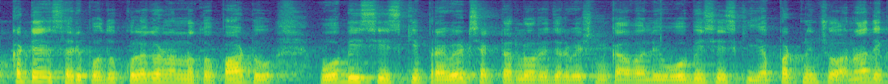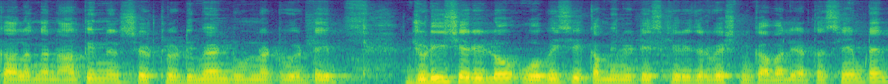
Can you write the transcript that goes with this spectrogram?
ఒక్కటే సరిపోదు. కులగణనతో పాటు ఓబీసీస్కి ప్రైవేట్ సెక్టర్లో రిజర్వేషన్ కావాలి. ఓబీసీస్కి ఎప్పటి నుంచో అనాది కాలంగా నార్త్ ఇండియన్ స్టేట్స్లో డిమాండ్ ఉన్నటువంటి జుడిషియరీలో ఓబీసీ కమ్యూనిటీస్కి రిజర్వేషన్ కావాలి. At the same time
